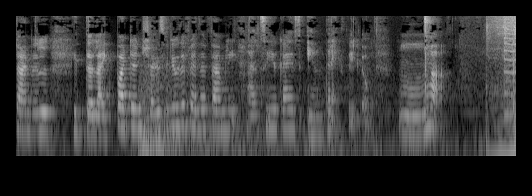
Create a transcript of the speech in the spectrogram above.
channel. Hit the like button. Share this video with your friends and family. And I'll see you guys in the next video. Mwah.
